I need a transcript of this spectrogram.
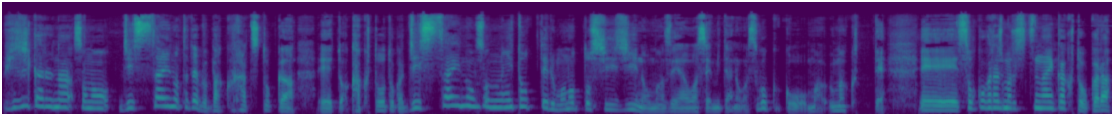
フィジカルな、その、実際の、例えば爆発とか、えっと、格闘とか、実際のそのに撮ってるものと CG の混ぜ合わせみたいなのがすごくこう、まあ、うまくって、えー、そこから始まる室内格闘から、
